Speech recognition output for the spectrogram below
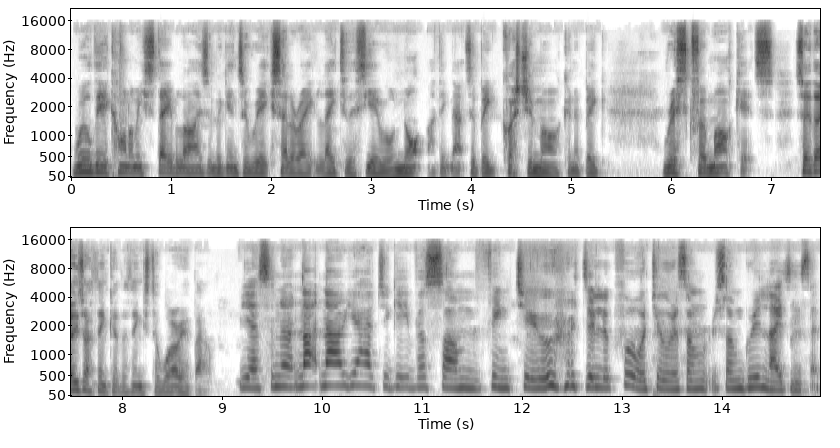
Will the economy stabilize and begin to reaccelerate later this year or not? I think that's a big question mark and a big risk for markets. So those, I think, are the things to worry about. Yes, no, now you have to give us something to to look forward to, or some some green lights instead.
